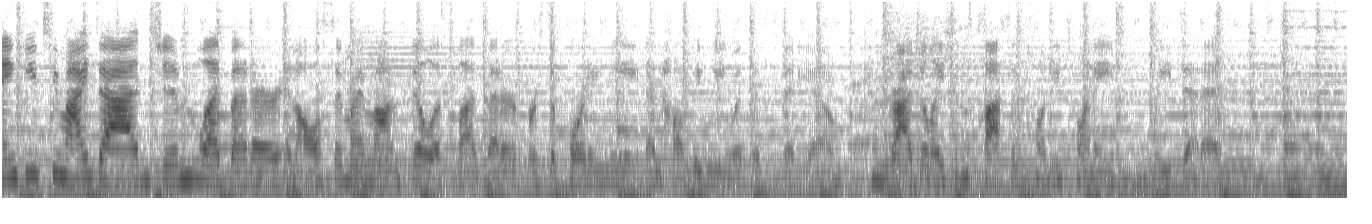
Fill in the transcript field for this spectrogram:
Thank you to my dad, Jim Ledbetter, and also my mom, Phyllis Ledbetter, for supporting me and helping me with this video. Congratulations, class of 2020. We did it.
